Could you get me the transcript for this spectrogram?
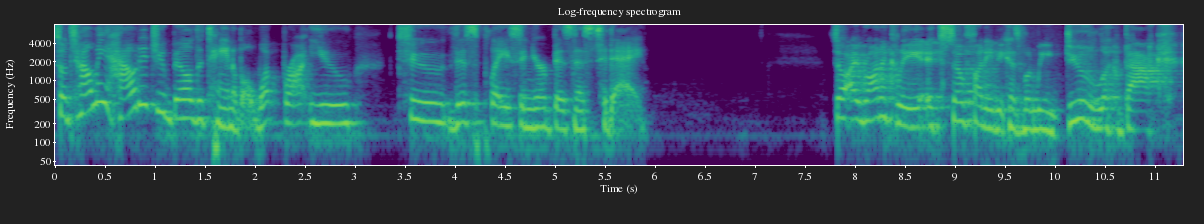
so tell me, how did you build Attainable? What brought you to this place in your business today? So, ironically, it's so funny because when we do look back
